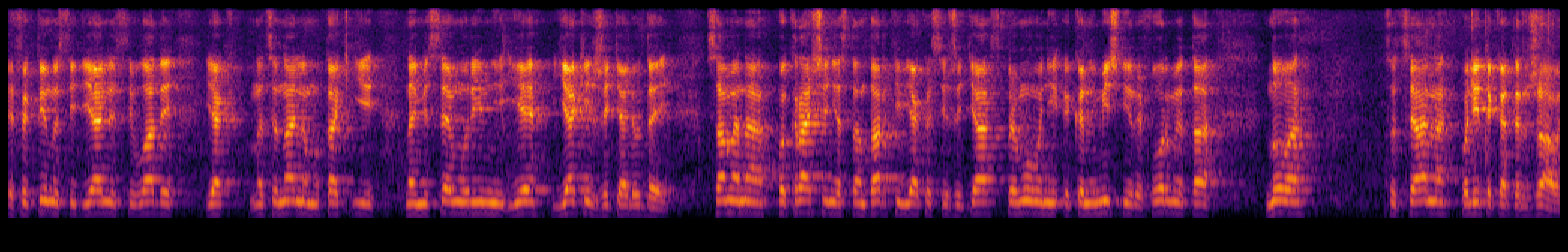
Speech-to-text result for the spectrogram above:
ефективності діяльності влади як національному, так і на місцевому рівні є якість життя людей. Саме на покращення стандартів якості життя спрямовані економічні реформи та нова соціальна політика держави.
